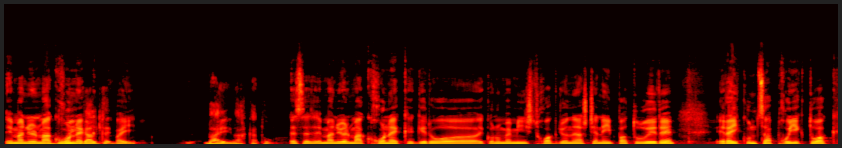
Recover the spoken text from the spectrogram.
Emmanuel Macronek, bai, Bai, barkatu. Ez ez, Emmanuel Macronek gero uh, ekonomia ministroak joan hastean eipatu ere, eraikuntza proiektuak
